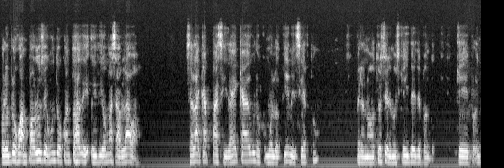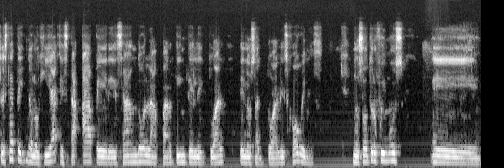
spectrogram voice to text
por ejemplo Juan Pablo II, ¿cuántos idiomas hablaba? O sea, la capacidad de cada uno, como lo tiene, ¿cierto? Pero nosotros tenemos que ir desde pronto, que de pronto esta tecnología está aperezando la parte intelectual de los actuales jóvenes. Nosotros fuimos eh,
